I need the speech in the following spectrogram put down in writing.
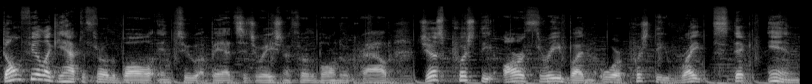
don't feel like you have to throw the ball into a bad situation or throw the ball into a crowd. Just push the R3 button or push the right stick in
